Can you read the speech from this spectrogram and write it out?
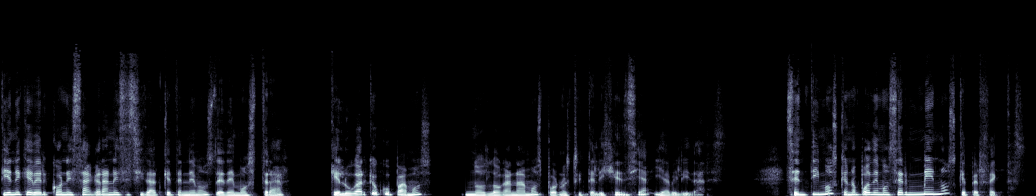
Tiene que ver con esa gran necesidad que tenemos de demostrar que el lugar que ocupamos nos lo ganamos por nuestra inteligencia y habilidades. Sentimos que no podemos ser menos que perfectas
